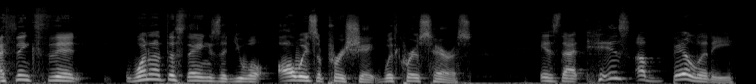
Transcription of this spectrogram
I think that one of the things that you will always appreciate with Chris Harris is that his ability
